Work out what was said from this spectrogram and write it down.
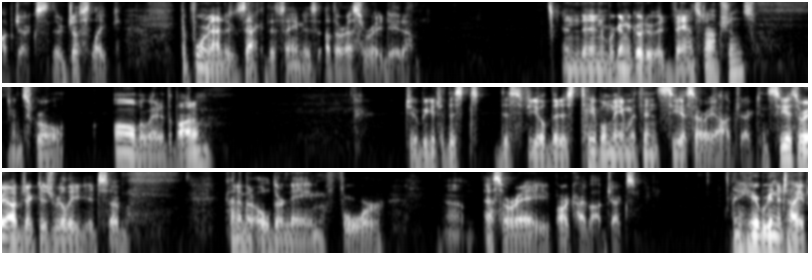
objects. They're just like the format is exactly the same as other SRA data. And then we're going to go to advanced options and scroll all the way to the bottom to we get to this this field that is table name within CSRA object. And CSRA object is really, it's a kind of an older name for um, SRA archive objects. And here we're going to type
